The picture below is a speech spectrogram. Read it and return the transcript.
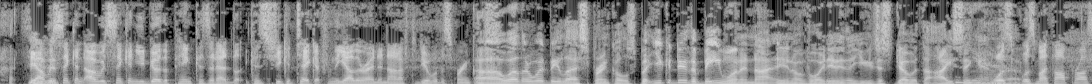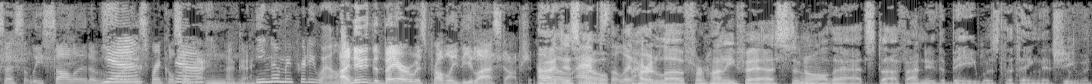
See, I was just- thinking, I was thinking you'd go the pink because it had because she could take it from the other end and not have to deal with the sprinkles. uh, well there would be less sprinkles but you could do the b one and not you know avoid anything you could just go with the icing Yeah. and was uh, was my thought process at least solid of Yeah, avoiding the sprinkles? yeah. Okay, Mm-hmm. okay. You know me pretty well. I knew the bear was probably the last option. I Oh, just know absolutely. her love for Honeyfest and Mm-hmm. all that stuff. I knew the B was the thing that she would.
